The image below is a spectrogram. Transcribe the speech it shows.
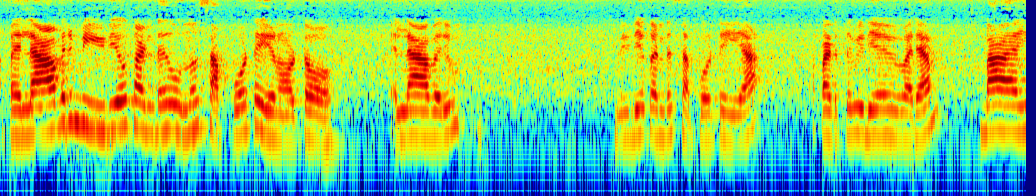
അപ്പം എല്ലാവരും വീഡിയോ കണ്ട് ഒന്ന് സപ്പോർട്ട് ചെയ്യണം കേട്ടോ. എല്ലാവരും വീഡിയോ കണ്ട് സപ്പോർട്ട് ചെയ്യുക. അപ്പം അടുത്ത വീഡിയോ വരാം. ബായ്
